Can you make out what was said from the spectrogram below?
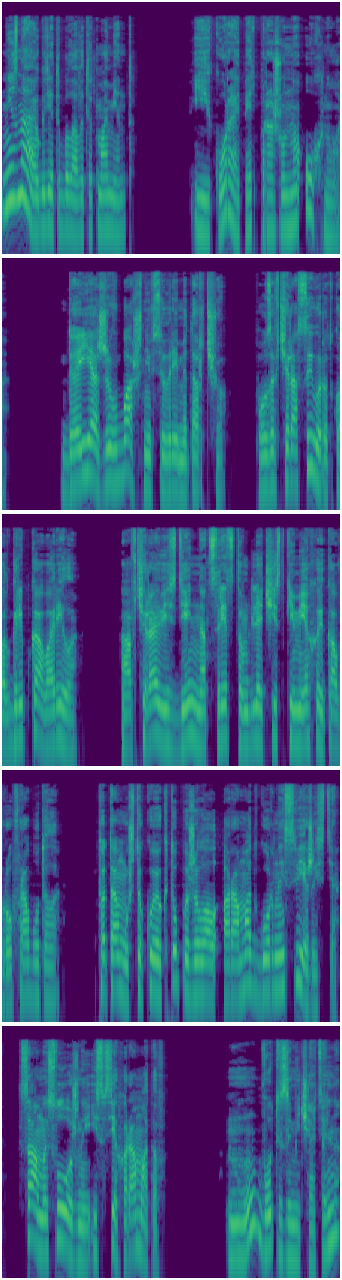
Не знаю, где ты была в этот момент». И Кора опять пораженно охнула. «Да я же в башне все время торчу. Позавчера сыворотку от грибка варила. А вчера весь день над средством для чистки меха и ковров работала. Потому что кое-кто пожелал аромат горной свежести, самый сложный из всех ароматов. «Ну, вот и замечательно»,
